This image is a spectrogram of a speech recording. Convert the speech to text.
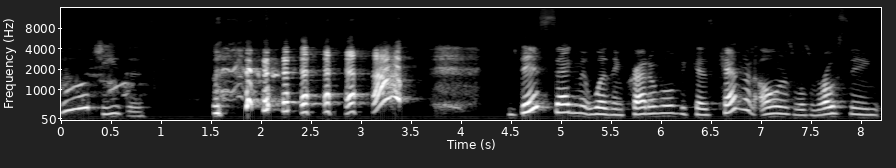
Oh, Jesus. this segment was incredible because Kevin Owens was roasting.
